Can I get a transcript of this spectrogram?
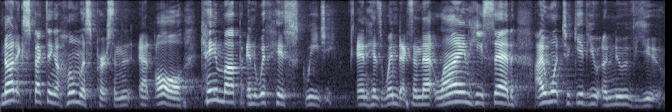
not expecting a homeless person at all, came up and with his squeegee and his Windex. In that line, he said, I want to give you a new view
